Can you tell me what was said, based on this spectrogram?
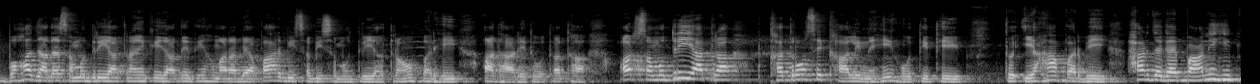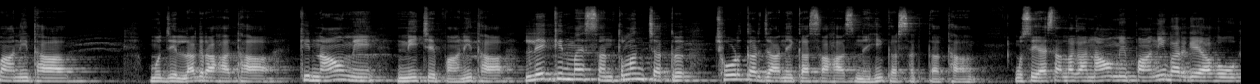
बहुत ज़्यादा समुद्री यात्राएँ की जाती थी। हमारा व्यापार भी सभी समुद्री यात्राओं पर ही आधारित होता था और समुद्री यात्रा खतरों से खाली नहीं होती थी। तो यहाँ पर भी हर जगह पानी ही पानी था। मुझे लग रहा था कि नाव में नीचे पानी था, लेकिन मैं संतुलन चक्र छोड़कर जाने का साहस नहीं कर सकता था। उसे ऐसा लगा, नाव में पानी भर गया हो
